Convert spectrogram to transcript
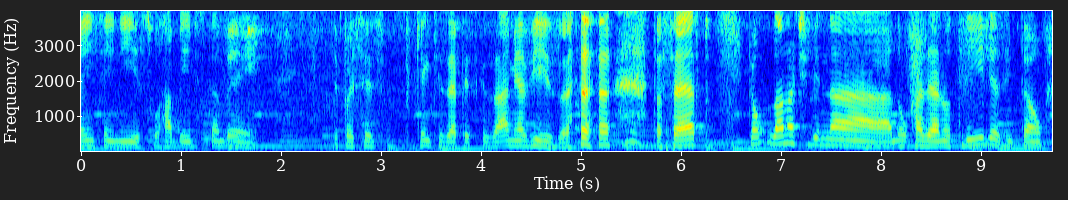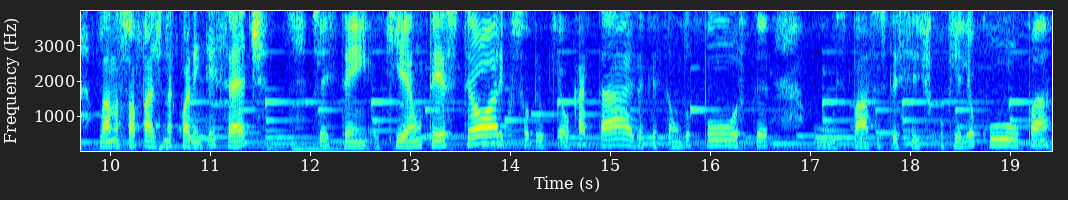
Pensem nisso, o Habib's também. Depois vocês, quem quiser pesquisar, me avisa, tá certo? Então, lá no, na, no caderno Trilhas, então, lá na sua página 47, vocês têm o que é um texto teórico sobre o que é o cartaz, a questão do pôster, o espaço específico que ele ocupa.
